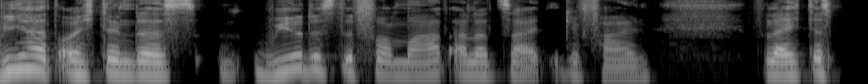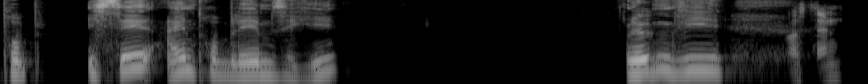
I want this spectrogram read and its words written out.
Wie hat euch denn das weirdeste Format aller Zeiten gefallen? Vielleicht das Pro Ich sehe ein Problem, Sigi. Irgendwie, Was denn?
